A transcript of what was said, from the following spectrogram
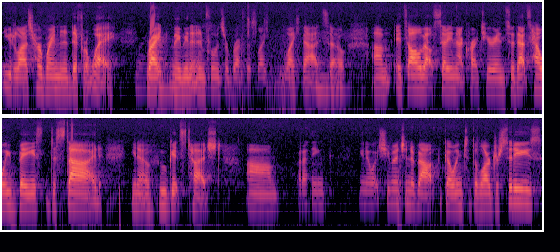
utilize her brand in a different way, right? Maybe in an influencer breakfast like like that. So um, it's all about setting that criteria, and so that's how we base decide, you know, who gets touched. Um, but I think you know what she mentioned about going to the larger cities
